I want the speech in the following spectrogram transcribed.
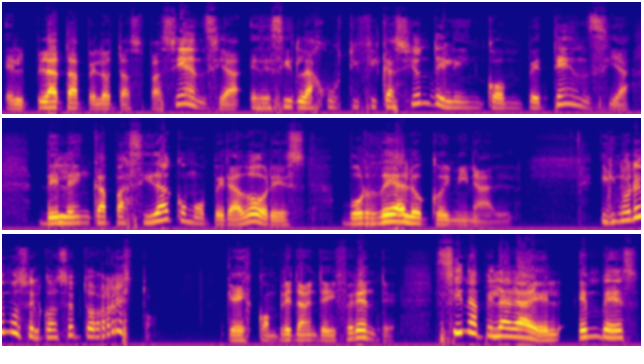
el plata pelotas paciencia, es decir, la justificación de la incompetencia, de la incapacidad como operadores, bordea lo criminal. Ignoremos el concepto resto que es completamente diferente. Sin apelar a él, en vez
